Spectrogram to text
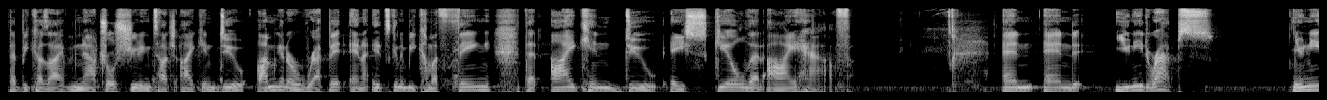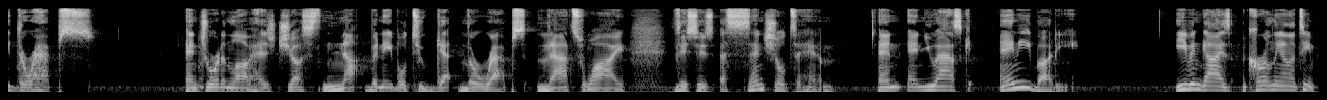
that because I have natural shooting touch, I can do. I'm going to rep it and it's going to become a thing that I can do, a skill that I have. And, and you need reps. You need the reps. And Jordan Love has just not been able to get the reps. That's why this is essential to him. And and you ask anybody even guys currently on the team.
